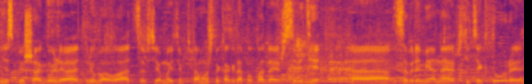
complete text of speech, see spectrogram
не спеша гулять, любоваться всем этим. Потому что когда попадаешь среди современной архитектуры,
